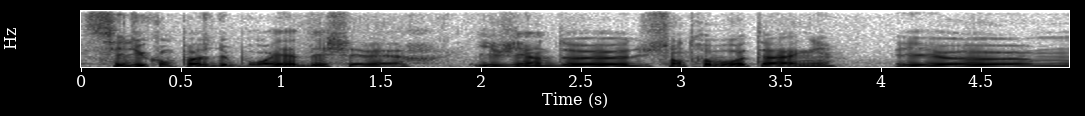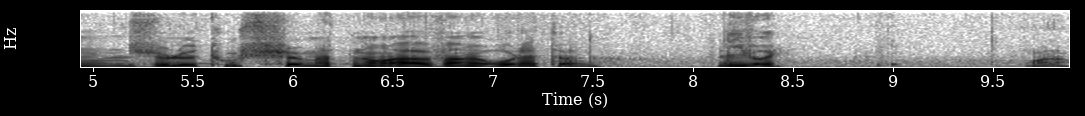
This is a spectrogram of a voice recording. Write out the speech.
C'est du compost de broyade déchets verts. Il vient de, du centre Bretagne et je le touche maintenant à 20 euros la tonne, livré. Voilà.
